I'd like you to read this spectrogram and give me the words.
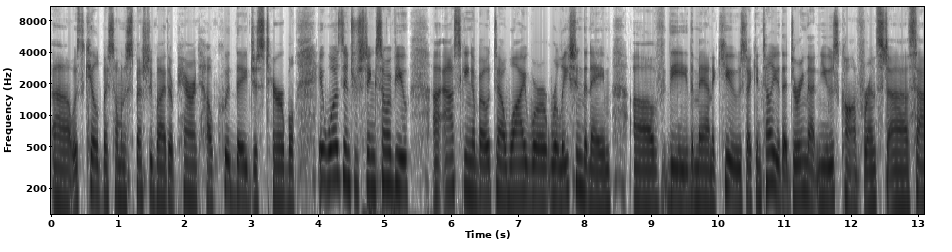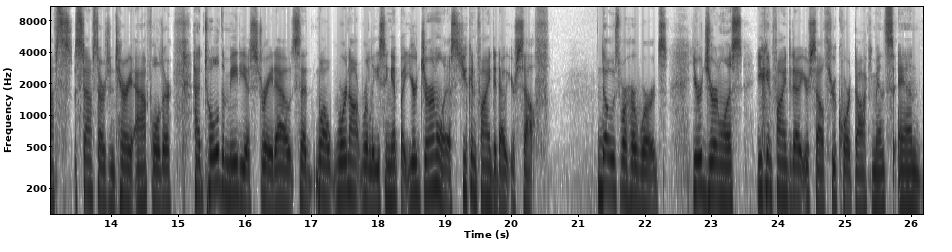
uh, was killed by someone, especially by their parent. How could they? Just terrible. It was interesting. Some of you uh, asking about uh, why we're releasing the name of the, the man accused. I can tell you that during that news conference, uh, Staff, Staff Sergeant Terry Affolter had told the media straight out, said, Well, we're not releasing it, but you're journalists. You can find it out yourself. Those were her words. You're a journalist. You can find it out yourself through court documents, and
